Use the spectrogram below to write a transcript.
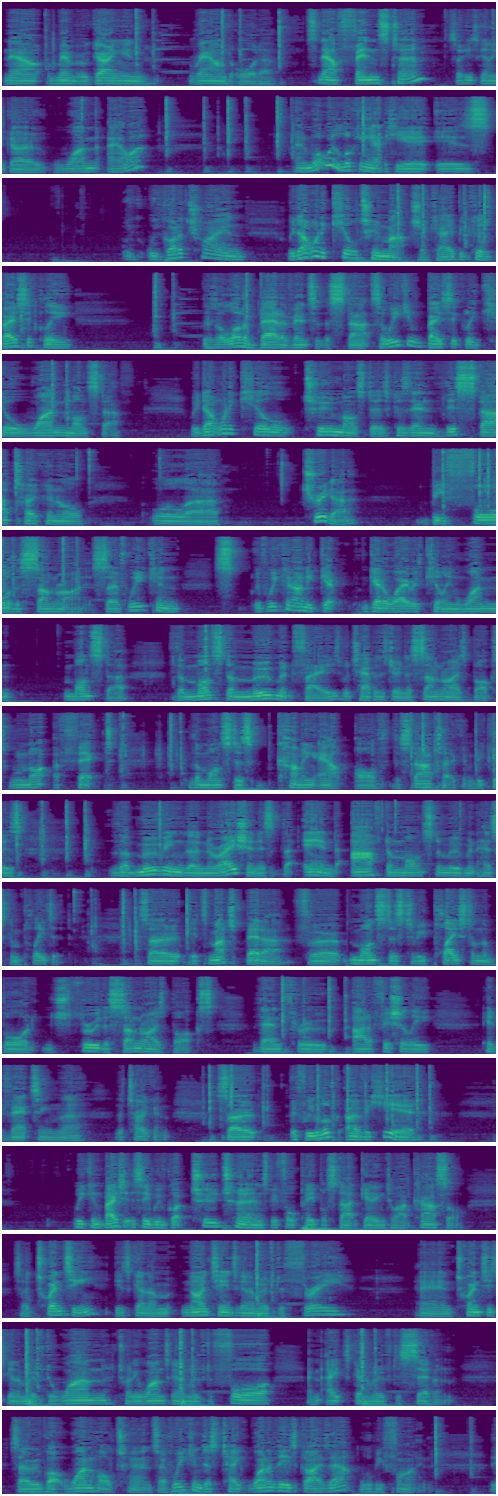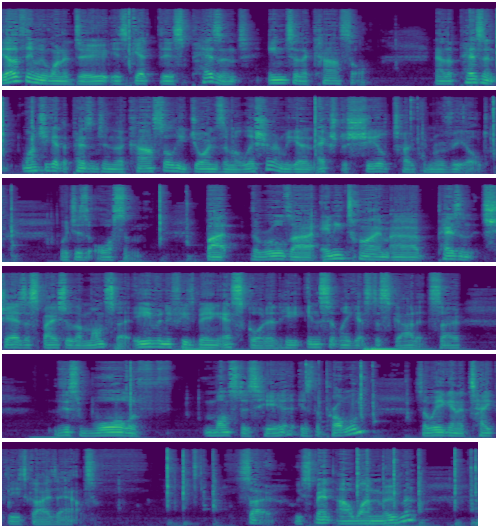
Now, remember, we're going in round order. It's now Fenn's turn. So he's going to go one hour. And what we're looking at here is we, we got to try and we don't want to kill too much, okay? Because basically there's a lot of bad events at the start. So we can basically kill one monster. We don't want to kill two monsters because then this star token will will uh, trigger before the sunrise. So if we can if we can only get get away with killing one monster, the monster movement phase, which happens during the sunrise box, will not affect the monsters coming out of the star token because the moving the narration is at the end after monster movement has completed. So it's much better for monsters to be placed on the board through the sunrise box than through artificially advancing the, the token. So if we look over here, we can basically see we've got two turns before people start getting to our castle. So 20 is going to, 19 is going to move to 3, and 20 is going to move to 1, 21 is going to move to 4, and 8 is going to move to 7. So we've got one whole turn. So if we can just take one of these guys out, we'll be fine. The other thing we want to do is get this peasant into the castle. Now the peasant, once you get the peasant into the castle, he joins the militia and we get an extra shield token revealed which is awesome. But the rules are anytime a peasant shares a space with a monster, even if he's being escorted, he instantly gets discarded. So this wall of monsters here is the problem. So we're going to take these guys out. So we spent our one movement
